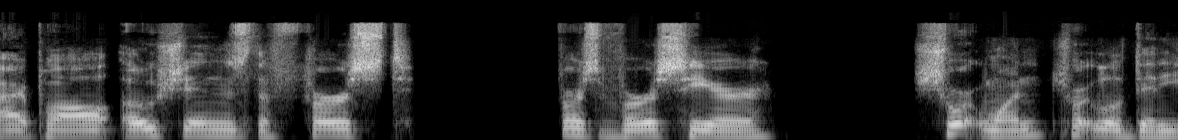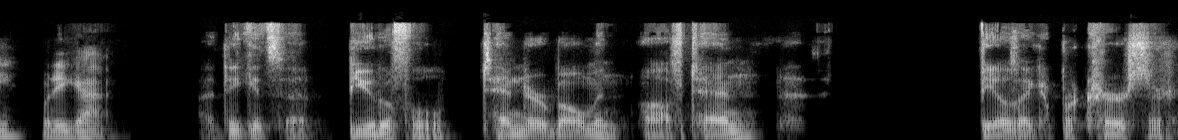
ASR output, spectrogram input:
All right, Paul. Oceans, the first first verse here. Short one, short little ditty. What do you got? I think it's a beautiful, tender moment off 10. Feels like a precursor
